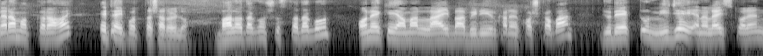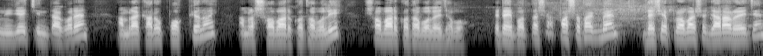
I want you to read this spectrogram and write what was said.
মেরামত করা হয়, এটাই প্রত্যাশা রইল। ভালো থাকুন, সুস্থ থাকুন। অনেকেই আমার লাইভ বা ভিডিওর কারণে কষ্ট পান। যদি একটু নিজেই অ্যানালাইজ করেন, নিজেই চিন্তা করেন, আমরা কারও পক্ষে নয় আমরা সবার কথা বলি, সবার কথা বলে যাব। এটাই প্রত্যাশা। পাশে থাকবেন। দেশে প্রবাসে যারা রয়েছেন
